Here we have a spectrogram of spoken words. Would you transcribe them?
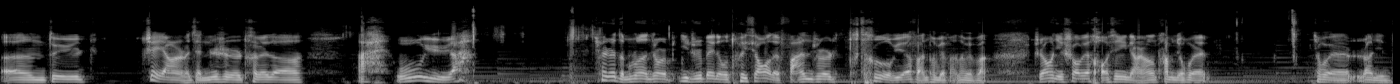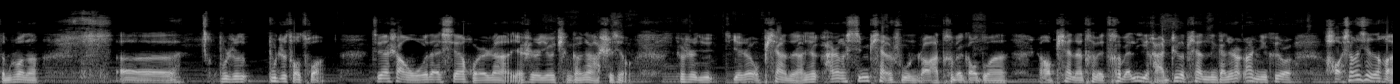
嗯，对于这样的简直是特别的，唉，无语啊。确实怎么说呢？就是一直被那种推销的烦，就是特别烦，特别烦，特别烦。只要你稍微好心一点，然后他们就会就会让你怎么说呢？呃，不知不知所措。今天上午在西安火车站，也是一个挺尴尬的事情，就是也也是有骗子，而且还是个新骗术，你知道吧？特别高端，然后骗的特别特别厉害。这个骗子你感觉让你可以好相信的很。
